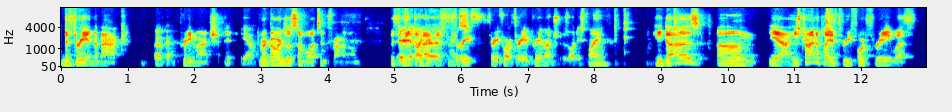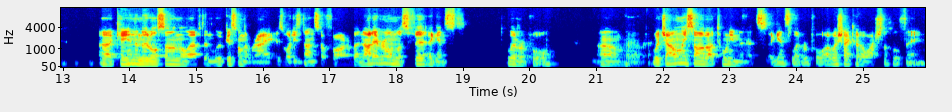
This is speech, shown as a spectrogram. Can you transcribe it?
the three at the back, Okay. pretty much, Yeah. regardless of what's in front of them. The Is three at it the like a just makes- three three four three? Pretty much is what he's playing. He does. Um, yeah, he's trying to play a three-four-three with uh, Kane in the middle, Son on the left, and Lucas on the right. Is what he's done so far. But not everyone was fit against Liverpool, um, Oh, okay. which I only saw about 20 minutes against Liverpool. I wish I could have watched the whole thing.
